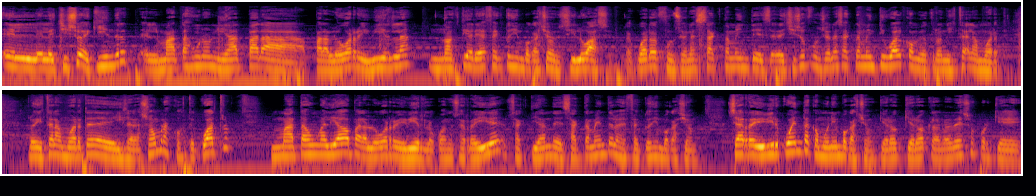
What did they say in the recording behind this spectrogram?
el, hechizo de Kindred, el matas una unidad para, para, luego revivirla, no activaría efectos de invocación, si lo hace, ¿de acuerdo? Funciona exactamente, el hechizo funciona exactamente igual como el Cronista de la Muerte. Cronista de la Muerte de Isla de las Sombras, coste 4, mata a un aliado para luego revivirlo. Cuando se revive, se activan de exactamente los efectos de invocación. O sea, revivir cuenta como una invocación. Quiero, quiero aclarar eso porque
